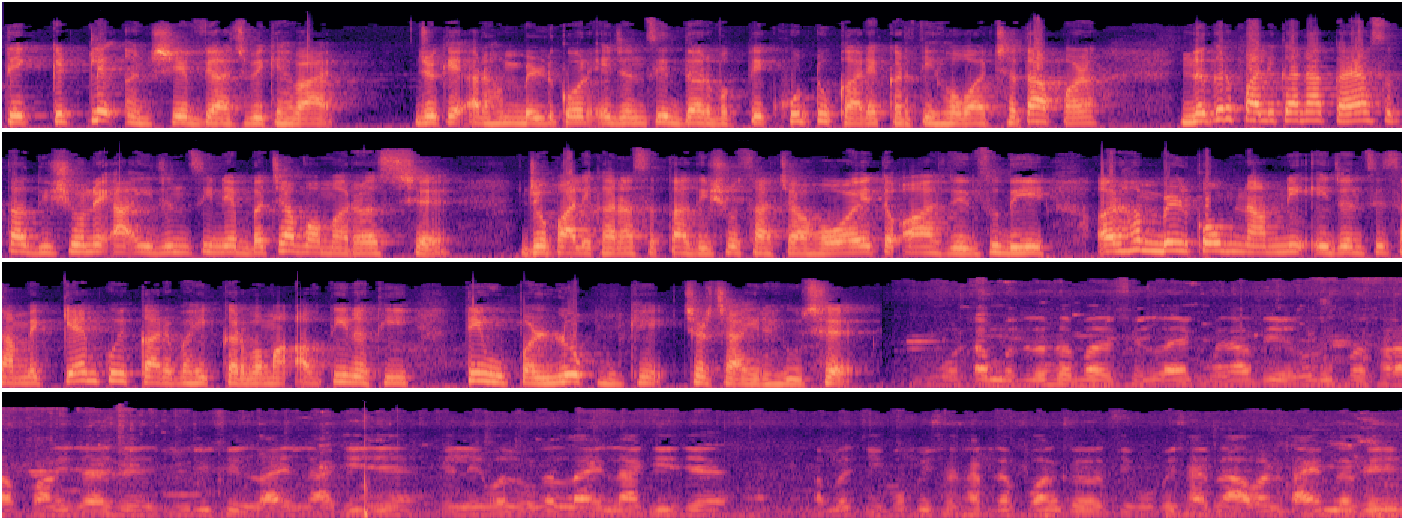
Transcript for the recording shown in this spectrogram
તે કેટલે અંશે વ્યાજબી કહેવાય. જોકે અરહમ બિલ્ડકોન એજન્સી દર વખતે ખોટું કાર્ય કરતી હોવા છતાં પણ નગરપાલિકાના કયા સત્તાધીશોને આ એજન્સીને બચાવવામાં રસ છે? જો પાલિકાના સત્તાધીશો સાચા હોય તો આજ દિન સુધી અરહમ બિલ્ડકોમ નામની એજન્સી સામે કેમ કોઈ કાર્યવાહી કરવામાં આવતી નથી તેવું પણ લોકમુખે ચર્ચાઈ રહ્યું છે. મોટા મદ્રસા પાસે છેલ્લા એક મહિનાથી રોડ ઉપર ખરાબ પાણી જાય છે યુડીસી લાઈન નાખી છે, એ લેવલ વગર લાઈન નાખી છે. અમે ચીફ ઓફિસર સાહેબને ફોન કર્યો, ચીફ ઓફિસર સાહેબને આવવાનો ટાઈમ નથી.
